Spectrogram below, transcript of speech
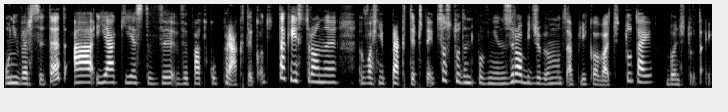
uniwersytet, a jak jest w wypadku praktyk? Od takiej strony właśnie praktycznej. Co student powinien zrobić, żeby móc aplikować tutaj bądź tutaj?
